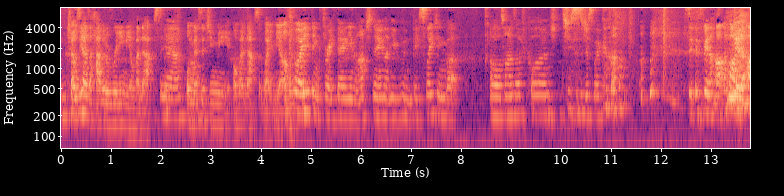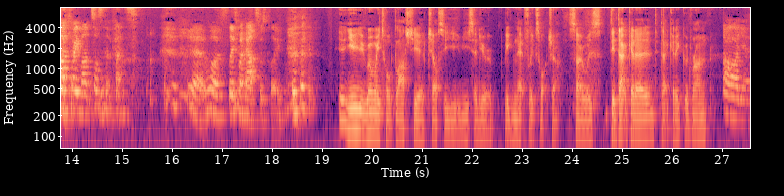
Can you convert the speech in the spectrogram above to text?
And Chelsea has a habit of ringing me on my naps Yeah. or messaging me on my naps that wake me up. Well, you think three thirty in the afternoon that you wouldn't be sleeping, but all the times I've called her and she's just, just woken up. So it's been a hard, hard, Yeah. hard three months, wasn't it, Paz? Yeah, it was. At least my house was clean. You, when we talked last year, Chelsea, you, you said you're a big Netflix watcher. So was did that get a did that get a good run? Oh yeah,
